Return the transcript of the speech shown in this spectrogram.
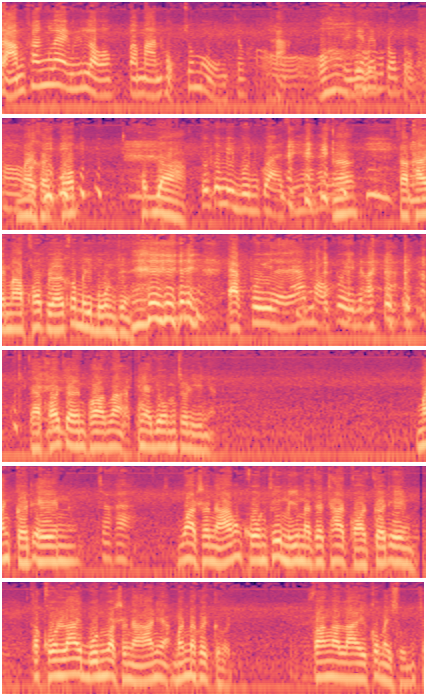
สามครั้งแรกนี่รอประมาณหกชั่วโมงเจ้าค่ะโอ้ถึงจะได้พบหลวงพ่อไม่เคยพบ พบยากตุ๊กก็มีบุญกว่าสิฮะนะถ้าใครมาพบเลยก็มีบุญสิแอบคุยหน่อยนะขอคุยหน่อย แต่ขอเจริญพรว่าเนี่ยโยมชลีเนี่ย มันเกิดเองนะเจ้าค่ะวาสนาของคนที่มีมาแต่ชาติก่อนเกิดเอง แต่คนไร้บุญวาสนาเนี่ย มันไม่ค่อยเกิด ฟังอะไรก็ไม่สนใจ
